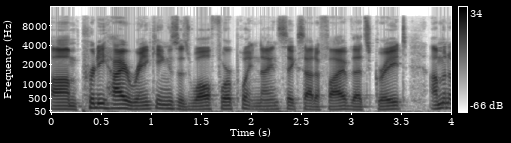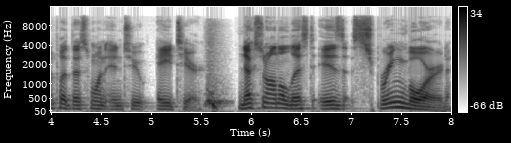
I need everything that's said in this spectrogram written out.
Um, pretty high rankings as well, 4.96 out of 5, that's great. I'm gonna put this one into A tier. Next one on the list is Springboard.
